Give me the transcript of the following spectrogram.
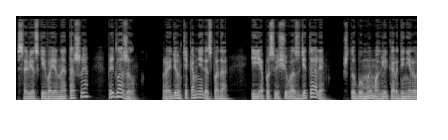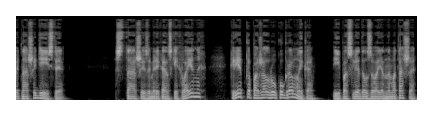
Советский военный атташе предложил, пройдемте ко мне, господа, и я посвящу вас в детали, чтобы мы могли координировать наши действия. Старший из американских военных крепко пожал руку Громыка и последовал за военным атташе.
